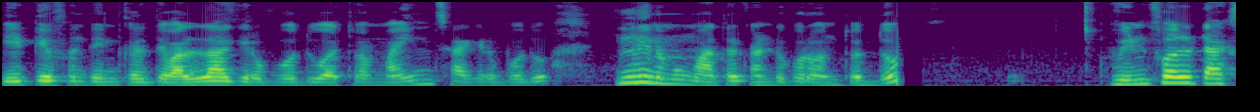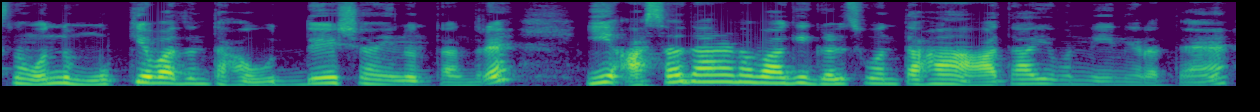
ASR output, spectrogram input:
A T F ಅಂತ ಏನು ಕರಿತೀವಿ, ಅಲ್ಲಾಗಿರ್ಬೋದು, ಅಥವಾ ಮೈನ್ಸ್ ಆಗಿರ್ಬೋದು. ಇಲ್ಲಿ ನಮಗೆ ಮಾತ್ರ ಕಂಡು ಬರುವಂತದ್ದು ವಿಂಡ್ಫಾಲ್ ಟ್ಯಾಕ್ಸ್ನ ಒಂದು ಮುಖ್ಯವಾದಂತಹ ಉದ್ದೇಶ ಏನು ಅಂತಂದ್ರೆ ಈ ಅಸಾಧಾರಣವಾಗಿ ಗಳಿಸುವಂತಹ ಆದಾಯವನ್ನ ಏನಿರುತ್ತೆ,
